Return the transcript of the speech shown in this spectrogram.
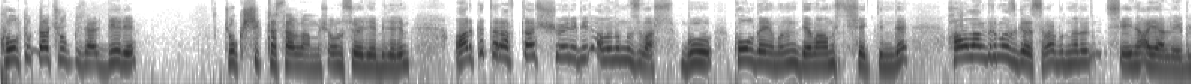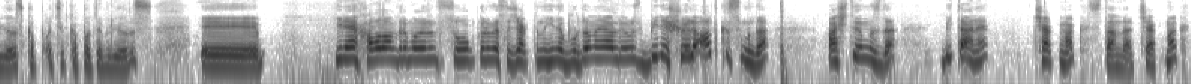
Koltuklar çok güzel, deri. Çok şık tasarlanmış onu söyleyebilirim. Arka tarafta şöyle bir alanımız var. Bu kol dayamanın devamı şeklinde. Havalandırma ızgarası var. Bunların şeyini ayarlayabiliyoruz. Kapı açıp kapatabiliyoruz. Ee, yine havalandırmaların soğukluğunu ve sıcaklığını yine buradan ayarlıyoruz. Bir de şöyle alt kısmında açtığımızda bir tane çakmak, standart çakmak.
